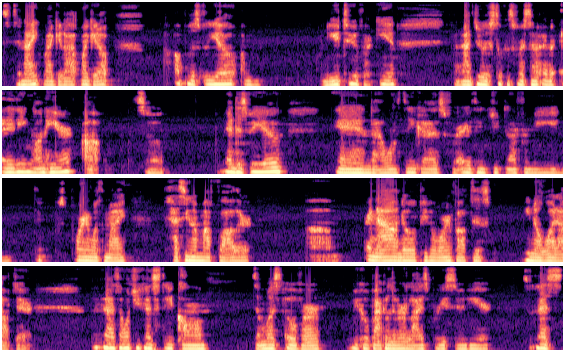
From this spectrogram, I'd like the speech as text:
tonight when I get up. When I get up, I'll upload this video um, on YouTube if I can. I'm not doing this because first time ever editing on here. Um, so, end this video, and I want to thank you guys for everything you've done for me and supporting with my passing on my father. Um, right now, I know people worrying about this, you know what, out there. But guys, I want you guys to stay calm. It's almost over. We go back and live our lives pretty soon here. So guys,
